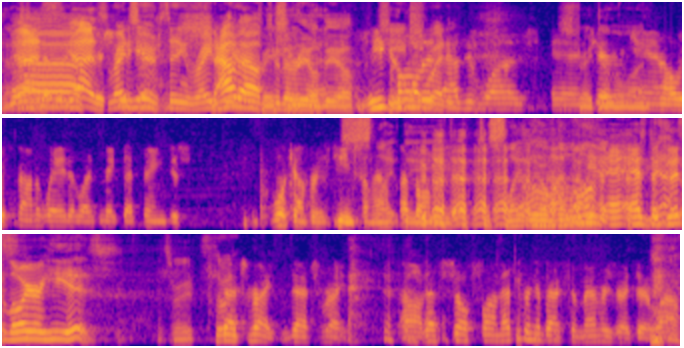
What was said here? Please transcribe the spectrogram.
fantastic. Yes. Yes. Right here, sitting right Shout here. out to the real that. deal. We Cheap called it sweaty. as it was, and Straight Jerry down the line. McCann always found a way to like make that thing just work out for his team somehow. That's Slightly, all I'm just slightly over the line. As the good lawyer he is. That's right. So- That's right. That's right. Oh, that's so fun. That's bringing back some memories right there. Wow.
